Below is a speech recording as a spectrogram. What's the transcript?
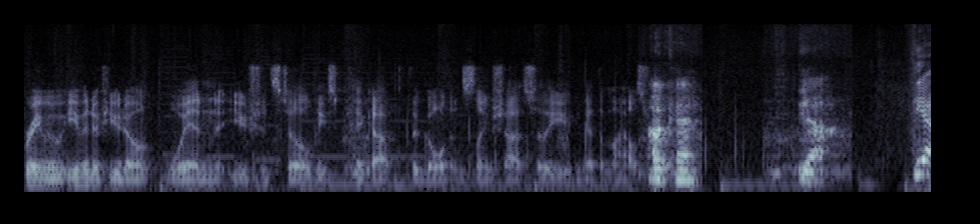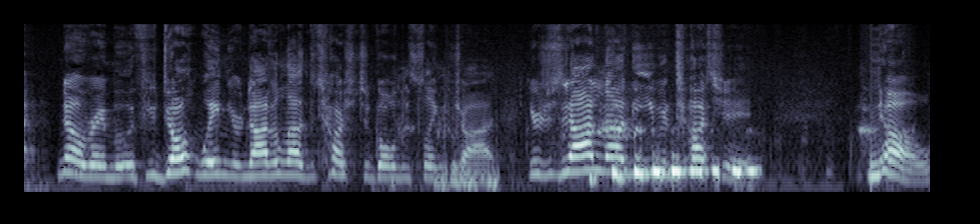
Reimu, even if you don't win, you should still at least pick up the golden slingshot so that you can get the miles. Okay. it. Okay. Yeah. Yeah, no, Reimu, if you don't win, you're not allowed to touch the golden slingshot. You're just not allowed to even touch it. No.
